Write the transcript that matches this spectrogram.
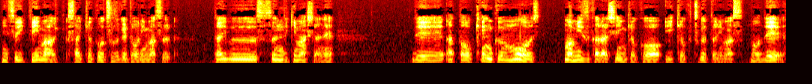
について今、作曲を続けております。だいぶ進んできましたね。で、あと、ケン君も、まあ、自ら新曲を一曲作っておりますので、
